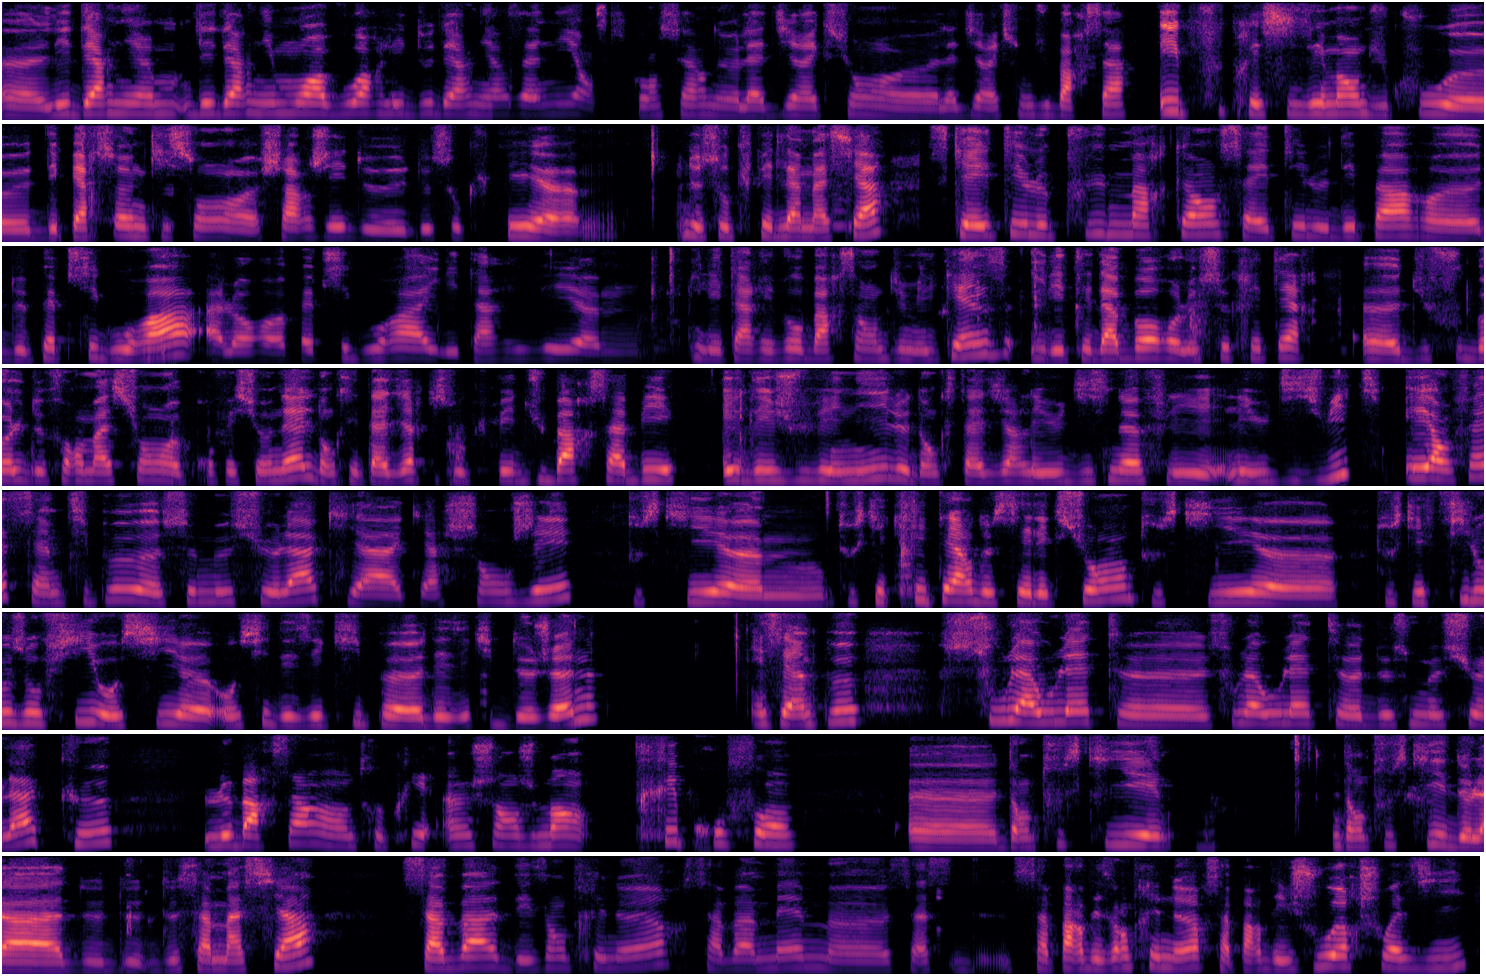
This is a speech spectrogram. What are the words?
euh, les, derniers, les derniers mois, voire les deux dernières années en ce qui concerne la direction, la direction du Barça et plus précisément du coup des personnes qui sont chargées de, s'occuper de s'occuper de la Masia. Ce qui a été le plus marquant, ça a été le départ euh, de Pep Segura. Alors euh, Pep Segura, il est arrivé, euh, il est arrivé au Barça en 2015. Il était d'abord le secrétaire du football de formation professionnelle, donc c'est-à-dire qu'il s'occupait du Barça B et des juvéniles, donc c'est-à-dire les U19, les, les U18. Et en fait, c'est un petit peu ce monsieur-là qui a, qui a changé tout ce qui est euh, tout ce qui est critères de sélection, tout ce qui est tout ce qui est philosophie aussi aussi des équipes des équipes de jeunes. Et c'est un peu sous la houlette euh, sous la houlette de ce monsieur-là que le Barça a entrepris un changement très profond euh, dans tout ce qui est dans tout ce qui est de la de, de, sa masia. Ça va des entraîneurs, ça va même euh, ça, ça part des entraîneurs, ça part des joueurs choisis,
